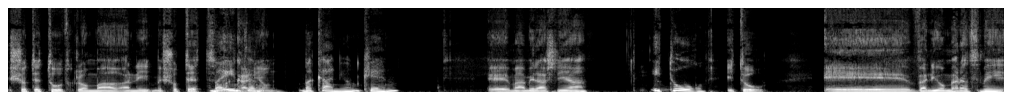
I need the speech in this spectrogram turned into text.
שוטטות, כלומר, אני משוטט באינטרנט. בקניון. בקניון, כן. אה, מה המילה השנייה? איתור. איתור. אה, ואני אומר לעצמי,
